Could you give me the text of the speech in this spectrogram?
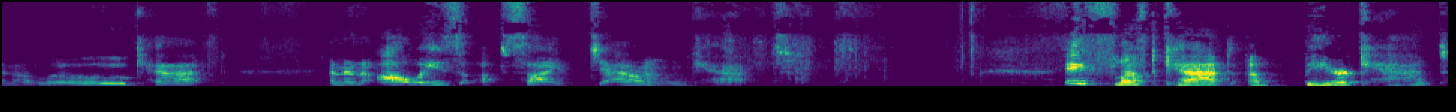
and a low cat, always upside down cat. A fluffed cat, a bare cat,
